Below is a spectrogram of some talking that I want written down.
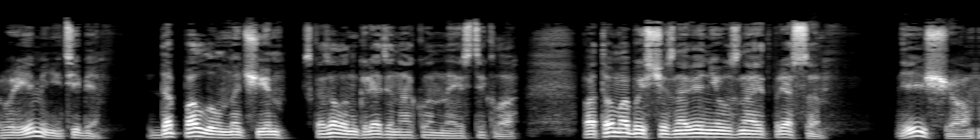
«Времени тебе до полуночи», — сказал он, глядя на оконное стекло. «Потом об исчезновении узнает пресса. И еще.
